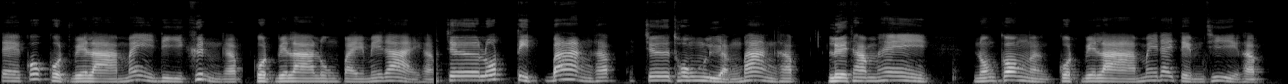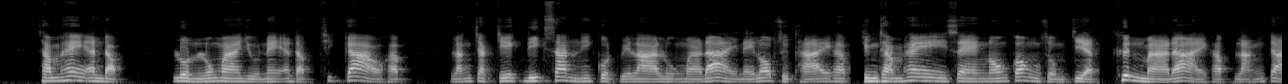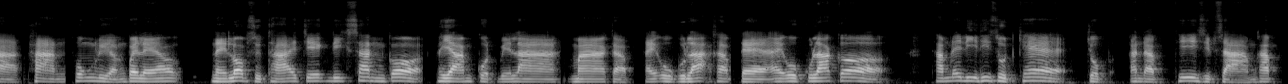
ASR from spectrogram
แต่ก็กดเวลาไม่ดีขึ้นครับ กดเวลาลงไปไม่ได้ครับ เจอรถติดบ้างครับ เจอธงเหลืองบ้างครับ เลยทำให้น้องกล้องกดเวลาไม่ได้เต็มที่ครับทำให้อันดับหล่นลงมาอยู่ในอันดับที่ 9 ครับ หลังจากเจคดิกสันนี่กดเวลาลงมาได้ในรอบสุดท้ายครับ จึงทำให้แซงน้องกล้องสมเกียรติขึ้นมาได้ครับ หลังจากผ่านธงเหลืองไปแล้ว ในรอบสุดท้ายเจคดิกสันก็พยายามกดเวลามากับไอโอกุระครับ แต่ไอโอกุระก็ทำได้ดีที่สุดแค่จบอันดับที่ 13 ครับ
